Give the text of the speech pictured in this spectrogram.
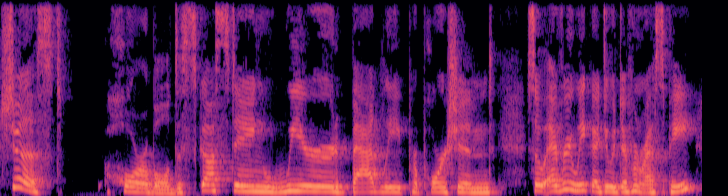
Just horrible, disgusting, weird, badly proportioned. So every week I do a different recipe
